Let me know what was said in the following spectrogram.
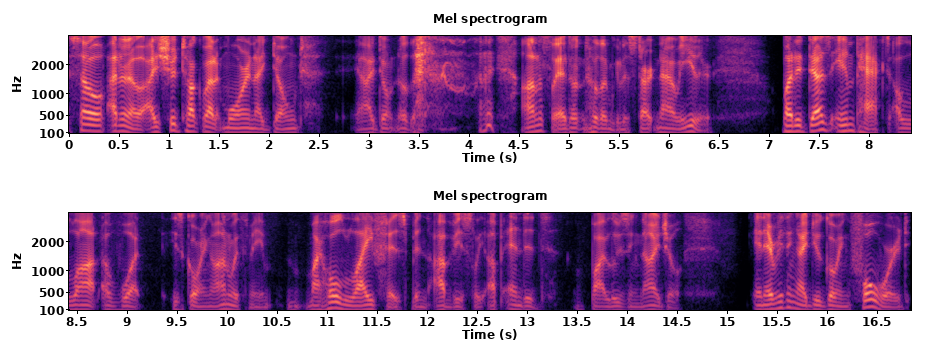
So I don't know. I should talk about it more, and I don't. I don't know that. Honestly, I don't know that I'm going to start now either. But it does impact a lot of what is going on with me. My whole life has been obviously upended by losing Nigel. And everything I do going forward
